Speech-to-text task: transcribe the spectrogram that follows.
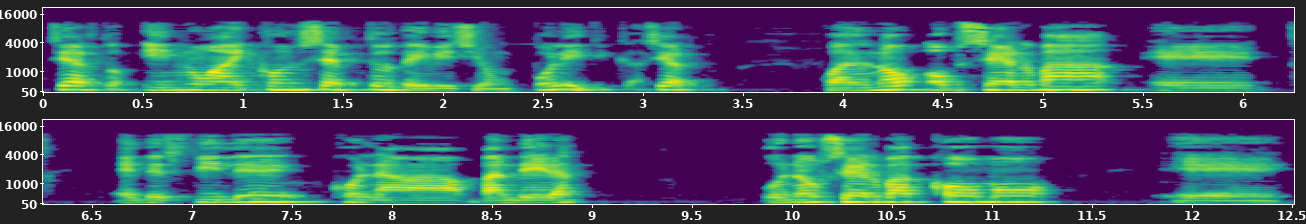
¿cierto? Y no hay conceptos de visión política, ¿cierto? Cuando uno observa eh, el desfile con la bandera, uno observa cómo eh,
